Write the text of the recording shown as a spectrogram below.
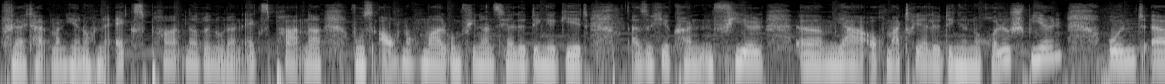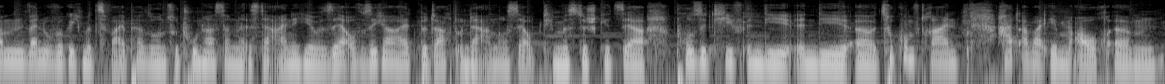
Vielleicht hat man hier noch eine Ex-Partnerin oder einen Ex-Partner, wo es auch noch mal um finanzielle Dinge geht. Also hier könnten viel, ähm, ja, auch materielle Dinge eine Rolle spielen. Und ähm, wenn du wirklich mit zwei Personen zu tun hast, dann ist der eine hier sehr auf Sicherheit bedacht und der andere sehr optimistisch, geht sehr positiv in die in die äh, Zukunft rein, hat aber eben auch ähm,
